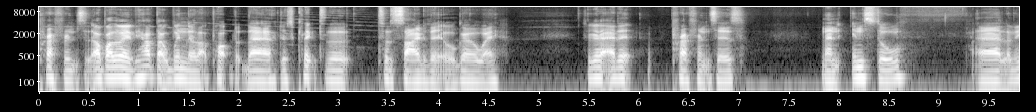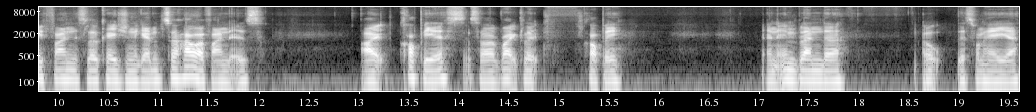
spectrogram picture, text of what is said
Preferences. Oh, by the way, if you have that window that popped up there, just click to the to the side of it, it will go away. So going to edit preferences, then install. Uh, let me find this location again. So how I find it is, I copy this. So I right click, copy, and in Blender, oh, this one here, yeah.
